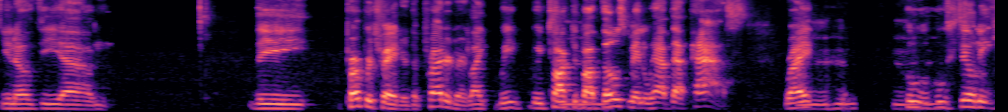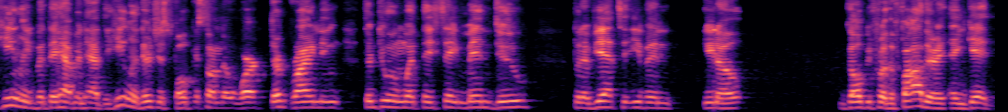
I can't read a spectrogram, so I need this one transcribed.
you know, the, um, the perpetrator, the predator. Like we we talked mm-hmm. about those men who have that past, right? Mm-hmm mm-hmm. who who still need healing, but they haven't had the healing. They're just focused on their work. They're grinding. They're doing what they say men do, but have yet to even you know go before the Father and get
